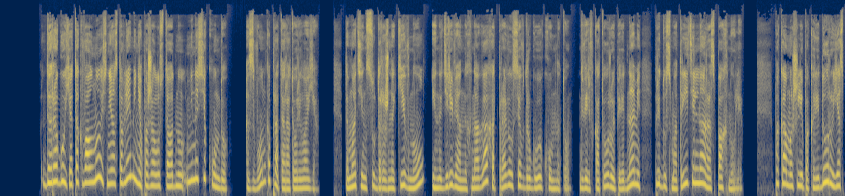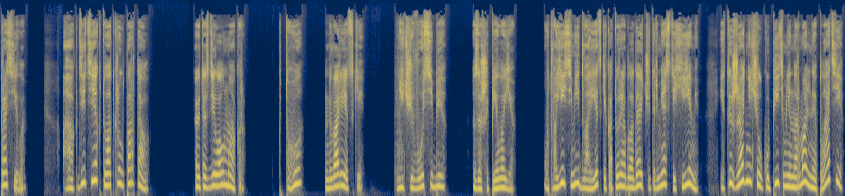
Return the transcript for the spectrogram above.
«Дорогой, я так волнуюсь, не оставляй меня, пожалуйста, одну, ни на секунду», звонко протараторила я. Томатин судорожно кивнул и на деревянных ногах отправился в другую комнату, дверь в которую перед нами предусмотрительно распахнули. Пока мы шли по коридору, я спросила. «А где те, кто открыл портал?» «Это сделал Макр». «Кто?» «Дворецкий». «Ничего себе!» — зашипела я. «У твоей семьи дворецкий, который обладает четырьмя стихиями, и ты жадничал купить мне нормальное платье?»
